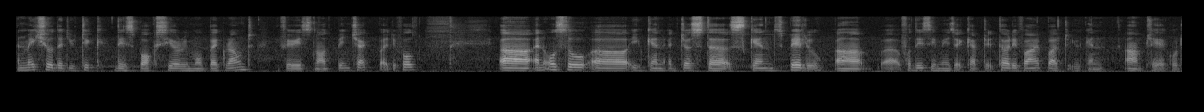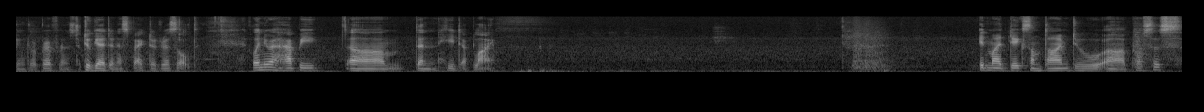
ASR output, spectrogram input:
And make sure that you tick this box here remove background if it's not been checked by default and also uh, you can adjust the scan value uh, uh, for this image I kept it 35 but you can um, play according to your preference to get an expected result. When you are happy um, then hit apply. It might take some time to uh, process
